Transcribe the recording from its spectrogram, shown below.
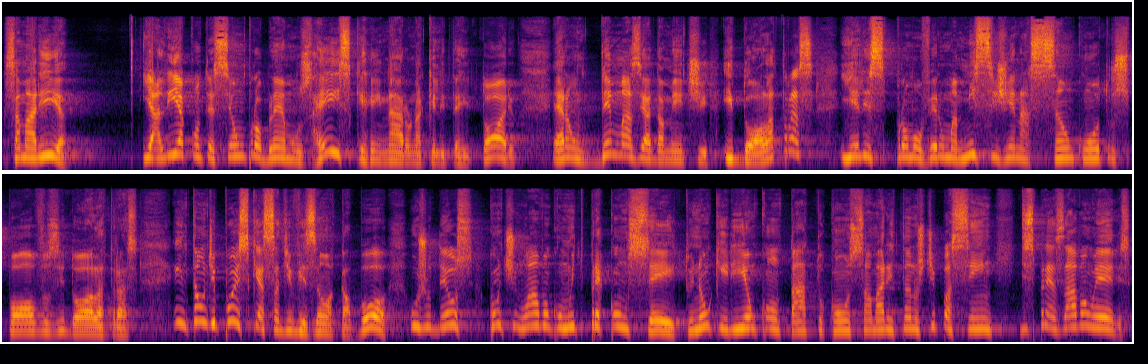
Samaria. E ali aconteceu um problema: os reis que reinaram naquele território eram demasiadamente idólatras e eles promoveram uma miscigenação com outros povos idólatras. Então, depois que essa divisão acabou, os judeus continuavam com muito preconceito e não queriam contato com os samaritanos, tipo assim, desprezavam eles.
